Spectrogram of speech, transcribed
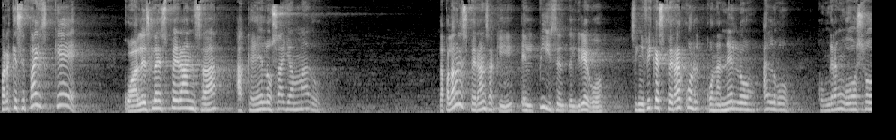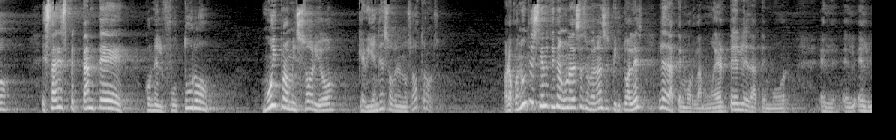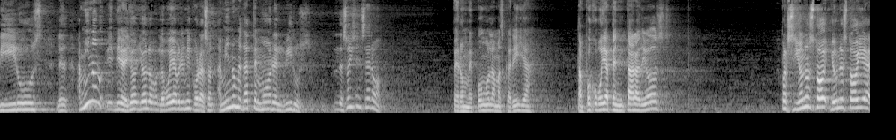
Para que sepáis que ¿Cuál es la esperanza a que Él los ha llamado? La palabra esperanza aquí, el pis del griego, significa esperar con anhelo algo, con gran gozo, estar expectante con el futuro muy promisorio que viene sobre nosotros. Ahora, cuando un cristiano tiene alguna de esas enfermedades espirituales, le da temor la muerte, le da temor el, virus. a mí no, mire, yo, yo lo, voy a abrir mi corazón, a mí no me da temor el virus, le soy sincero, pero me pongo la mascarilla, tampoco voy a tentar a Dios. Porque si yo no estoy, yo no estoy eh,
